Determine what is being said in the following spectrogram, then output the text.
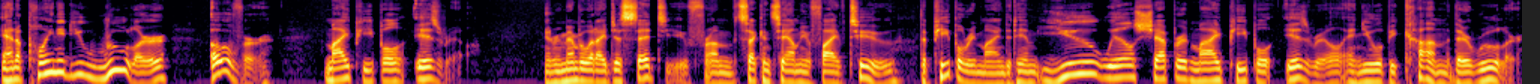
and appointed you ruler over my people Israel. And remember what I just said to you from 2 Samuel 5 2. The people reminded him, You will shepherd my people Israel, and you will become their ruler.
